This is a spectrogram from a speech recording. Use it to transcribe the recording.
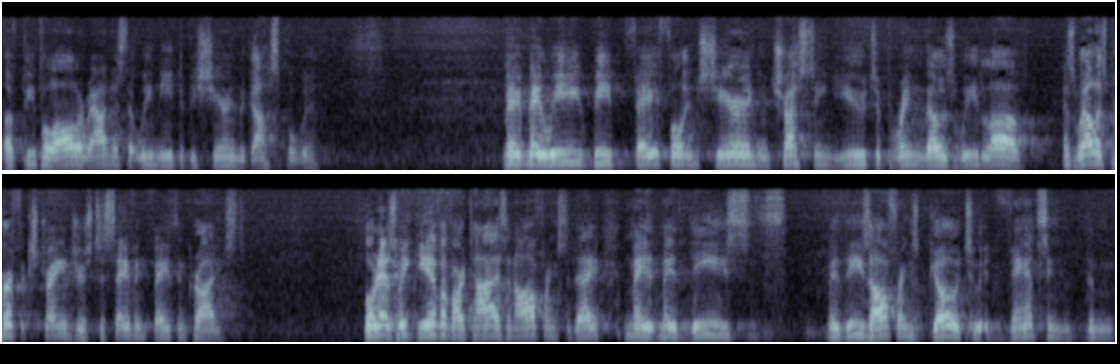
of people all around us that we need to be sharing the gospel with. May, may we be faithful in sharing and trusting you to bring those we love, as well as perfect strangers, to saving faith in Christ. Lord, as we give of our tithes and offerings today, may, may, these, may these offerings go to advancing the,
